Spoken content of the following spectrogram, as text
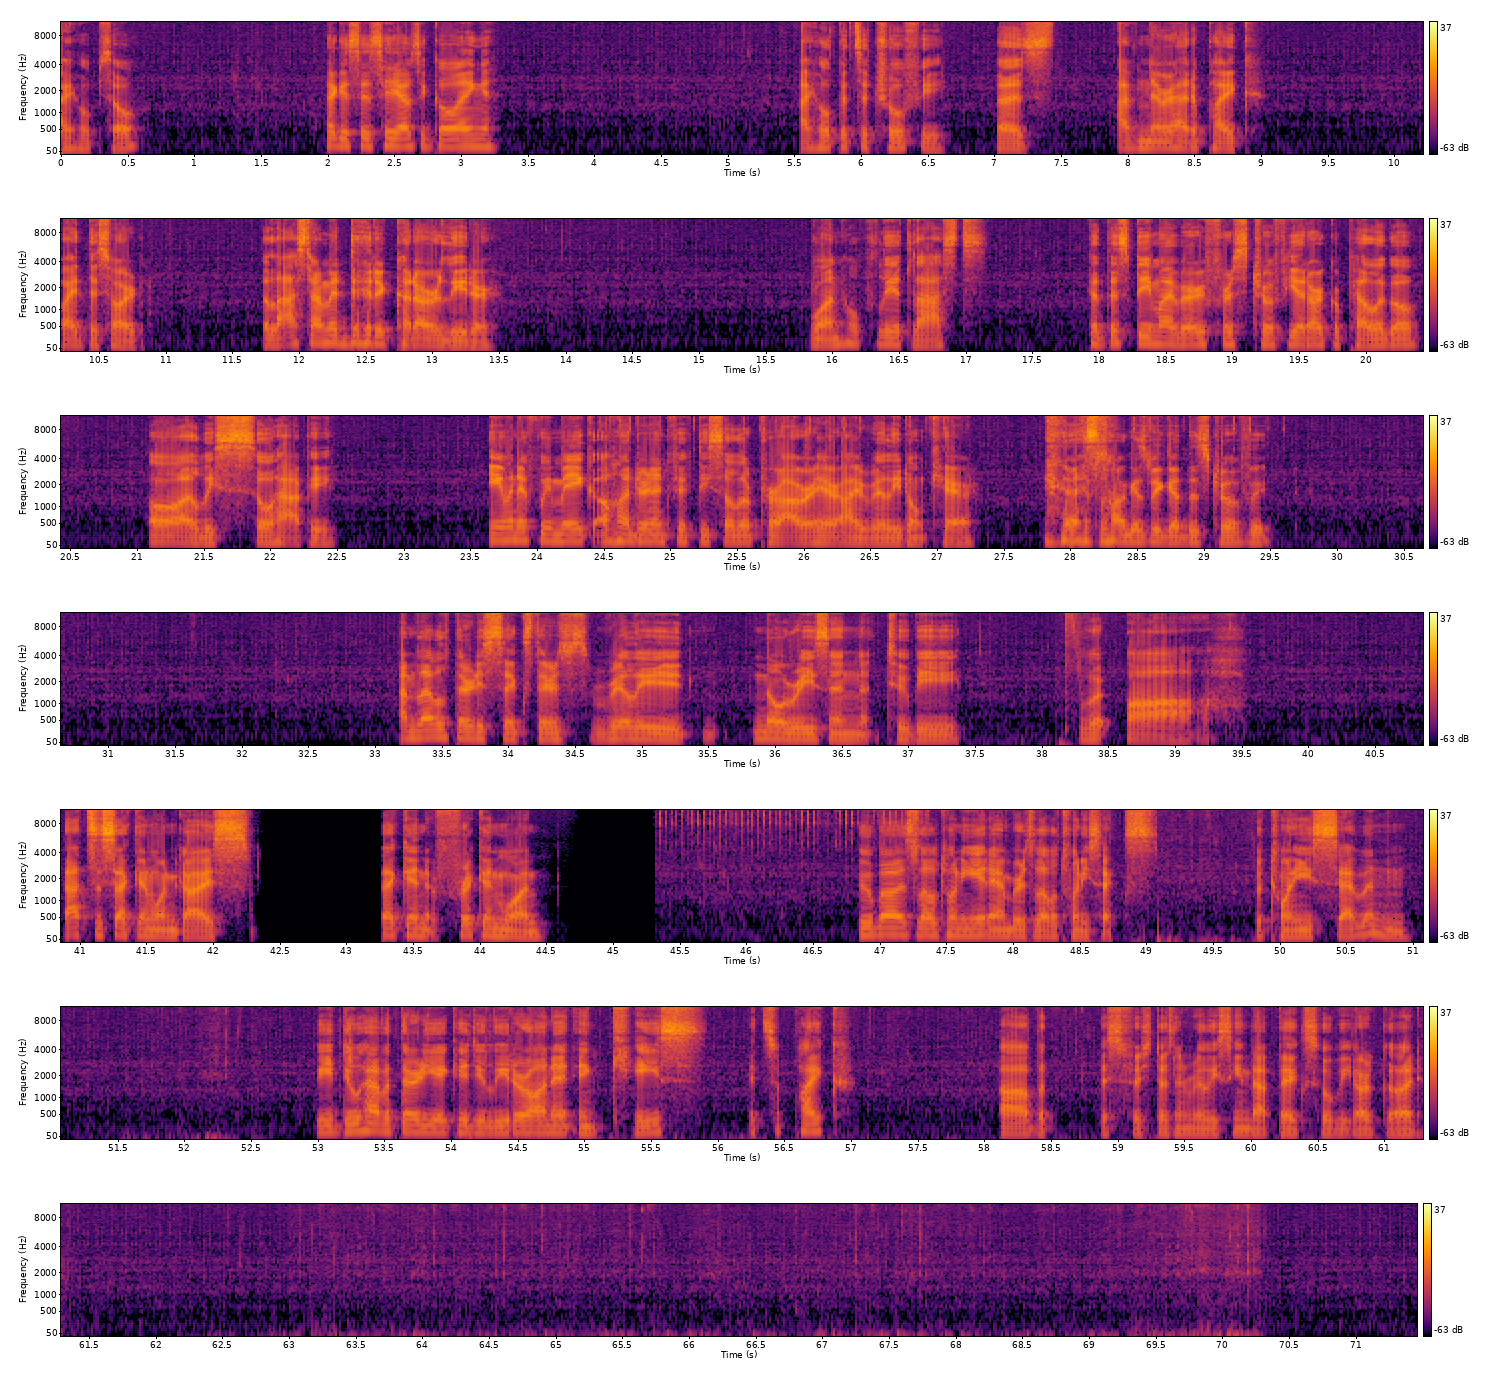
I hope so. Pegasus, hey, how's it going? I hope it's a trophy, because I've never had a pike fight this hard. The last time it did, it cut our leader. One, hopefully it lasts. Could this be my very first trophy at Archipelago? Oh, I'll be so happy. Even if we make 150 silver per hour here, I really don't care. as long as we get this trophy. I'm level 36. There's really no reason to be... Ah. That's the second one, guys. Second frickin' one. Tuba is level 28, Amber is level 26. So 27. We do have a 38 kg leader on it in case it's a pike. Uh, but this fish doesn't really seem that big, so we are good.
